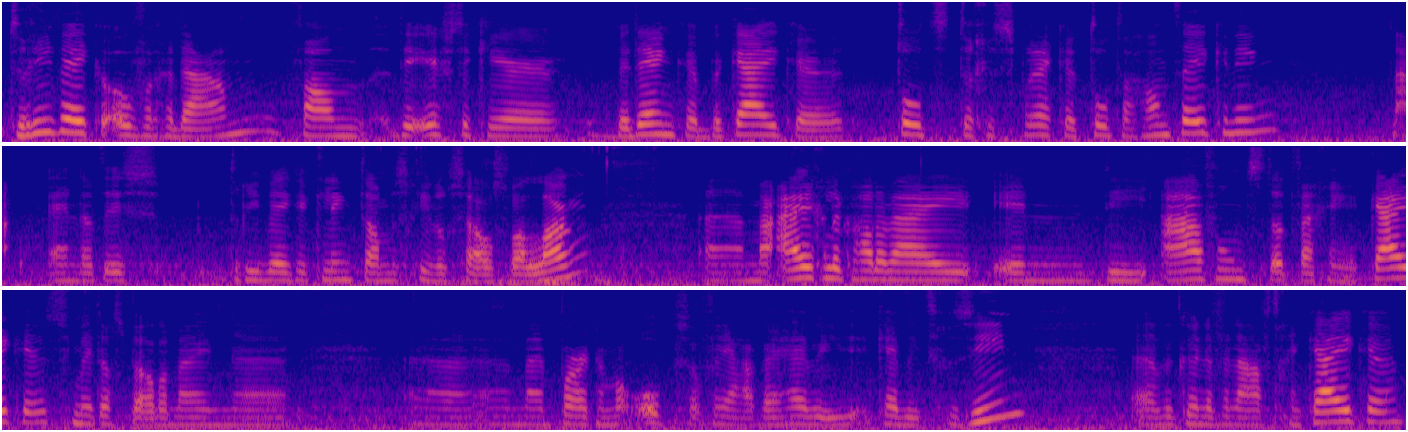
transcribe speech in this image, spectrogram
drie weken over gedaan. Van de eerste keer bedenken, bekijken, tot de gesprekken, tot de handtekening. Nou, en dat is, drie weken klinkt dan misschien nog zelfs wel lang. Uh, maar eigenlijk hadden wij in die avond dat wij gingen kijken, smiddags belde mijn, uh, uh, mijn partner me op. Zo van ja, wij hebben, ik heb iets gezien. we kunnen vanavond gaan kijken.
